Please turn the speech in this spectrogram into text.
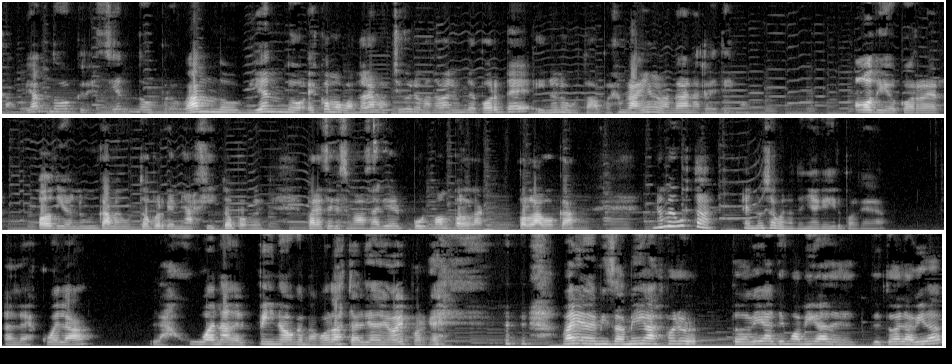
cambiando, creciendo, probando, viendo. Es como cuando éramos chicos y nos mandaban en un deporte y no nos gustaba. Por ejemplo, a mí me mandaban atletismo. Odio correr. Odio, nunca me gustó porque me agito, porque parece que se me va a salir el pulmón por la por la boca. No me gusta. Entonces, bueno, tenía que ir porque en la escuela, la Juana del Pino, que me acuerdo hasta el día de hoy porque varias de mis amigas fueron, todavía tengo amigas de, toda la vida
